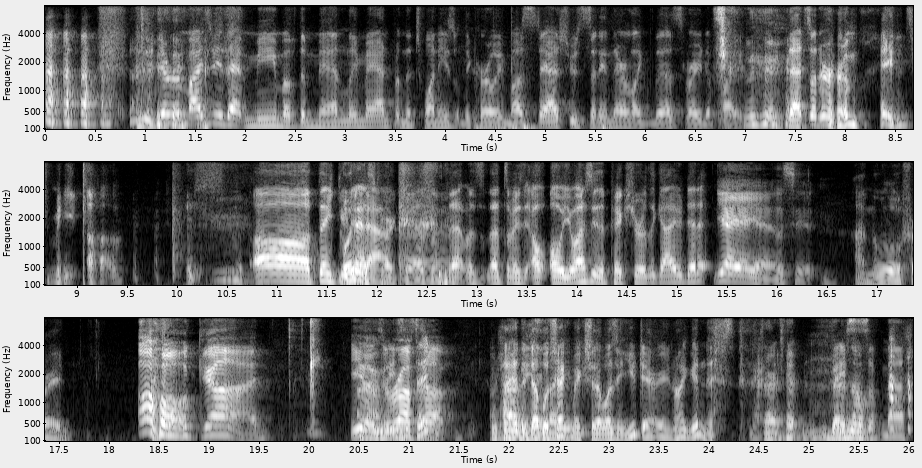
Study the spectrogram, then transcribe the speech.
it reminds me of that meme of the manly man from the 20s with the curly mustache who's sitting there like this, ready to fight. That's what it reminds me of. Oh, thank you, Put it NASCAR out. That was that's amazing. Oh, oh, you want to see the picture of the guy who did it? Yeah, yeah, yeah. Let's see it. I'm a little afraid. Oh God. He looks mean, roughed up. I'm I trying had to double check, make sure that wasn't you, Darian. My goodness. There's Faces no, of meth.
